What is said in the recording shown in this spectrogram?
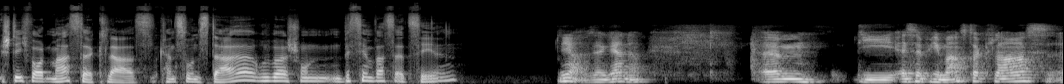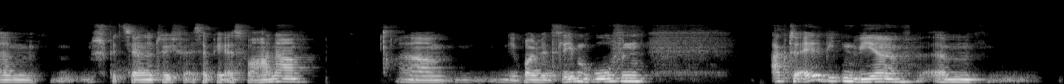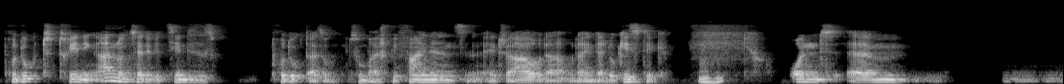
Stichwort Masterclass. Kannst du uns darüber schon ein bisschen was erzählen? Ja, sehr gerne. Ähm, die SAP Masterclass, ähm, speziell natürlich für SAP S4HANA, ähm, die wollen wir ins Leben rufen. Aktuell bieten wir ähm, Produkttraining an und zertifizieren dieses Produkt, also zum Beispiel Finance, HR oder, oder in der Logistik. Mhm. Und ähm,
